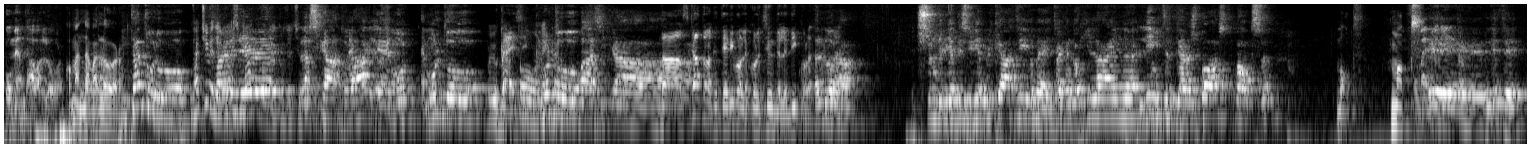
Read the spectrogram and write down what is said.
come andava allora. come andava allora? Intanto volevo Dacci vedere la vedere scatola, cosa c'è la scatola Eh, che è, mo- è molto, Basic. cartone, molto cartone. basica. La scatola che ti arrivano le collezioni delle edicole. Allora, ci sono degli adesivi applicati, vabbè, Italian Gocking Line, Limited Garage Box, box Mox. Mox, e vedete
